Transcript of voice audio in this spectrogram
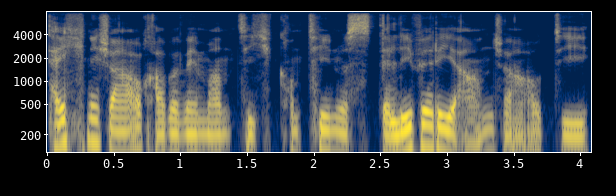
technisch auch, aber wenn man sich Continuous Delivery anschaut, die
